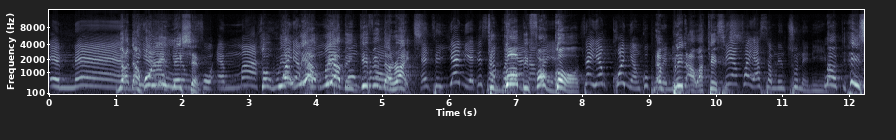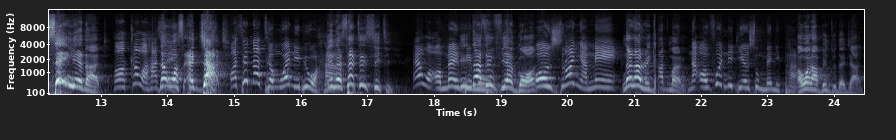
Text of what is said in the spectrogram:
Amen. You are the holy nation. So we, are, we, are, we have been given the right to go before God and plead our cases. Now he's saying here that there was a judge in a certain city. He doesn't fear God. Neither regard man. And what happened to the judge?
